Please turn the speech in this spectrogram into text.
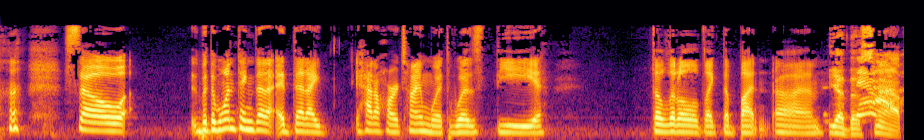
awesome. So, but the one thing that I, that I had a hard time with was the, the little, like the button, um, yeah, the snap. Snap.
